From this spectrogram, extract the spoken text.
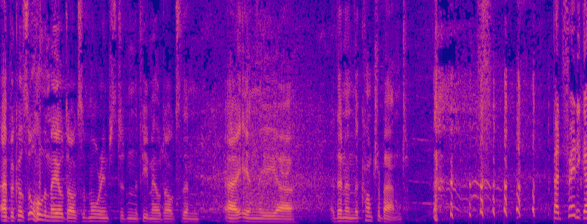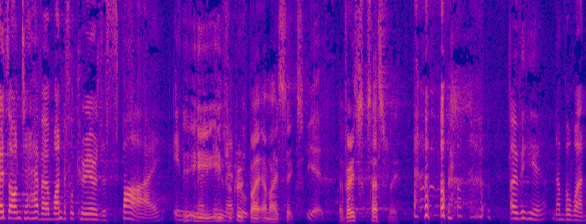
uh, because all the male dogs were more interested in the female dogs than uh, in the uh, than in the contraband. But Freddie goes on to have a wonderful career as a spy in, He, uh, in he's that recruited book. by MI6 Yes. uh, very successfully. Over here, number one.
